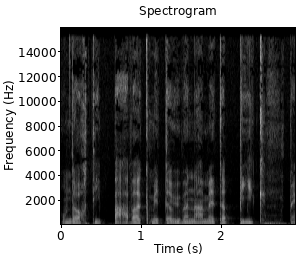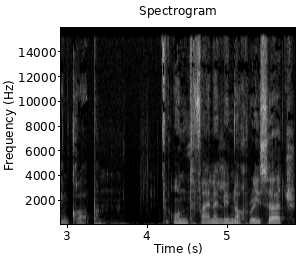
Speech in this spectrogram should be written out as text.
und auch die BAWAG mit der Übernahme der Peak Bancorp. Und finally noch Research.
